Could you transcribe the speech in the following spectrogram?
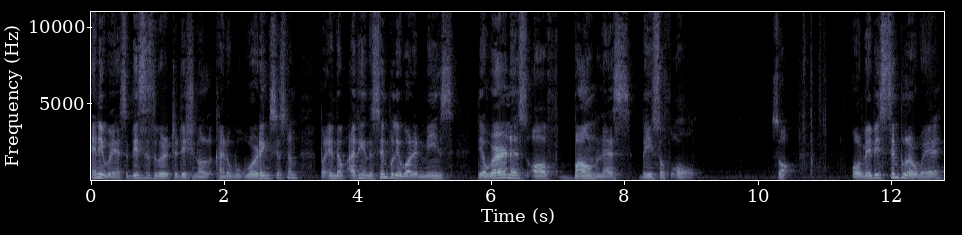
anyway, so this is the traditional kind of wording system. But in the, I think in the simply what it means, the awareness of boundless base of all. So, or maybe simpler way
